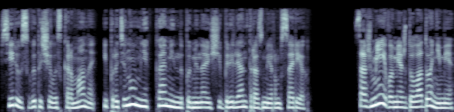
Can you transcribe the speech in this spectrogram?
Сириус вытащил из кармана и протянул мне камень, напоминающий бриллиант размером с орех. Сожми его между ладонями,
